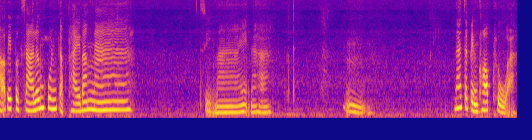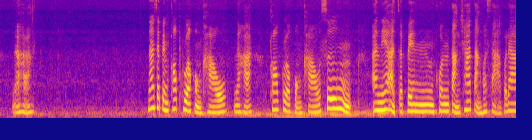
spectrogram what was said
เขาไปปรึกษาเรื่องคุณกับใครบ้างนะสีไม้นะคะ อืม น่าจะเป็นครอบครัวนะคะ น่าจะเป็นครอบครัวของเขานะคะ ครอบครัวของเขาซึ่งอันนี้อาจจะเป็นคนต่างชาติต่างภาษาก็ได้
